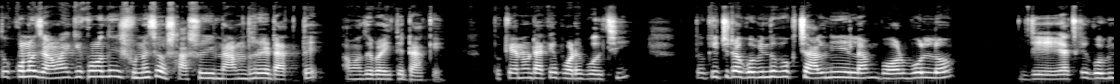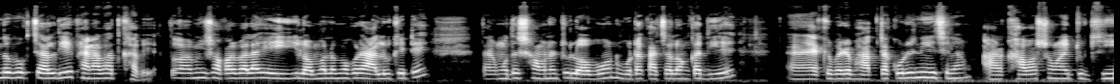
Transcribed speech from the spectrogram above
তো কোনো জামাইকে কোনো দিন শুনেছো? শাশুড়ির নাম ধরে ডাকতে, আমাদের বাড়িতে ডাকে। তো কেন ডাকে পরে বলছি। তো কিছুটা গোবিন্দভোগ চাল নিয়ে এলাম। বর বলল যে, আজকে গোবিন্দভোগ চাল দিয়ে ফেনা ভাত খাবে। তো আমি সকালবেলায় এই লম্বা লম্বা করে আলু কেটে, তার মধ্যে সামান্য একটু লবণ, গোটা কাঁচা লঙ্কা দিয়ে একেবারে ভাতটা করে নিয়েছিলাম। আর খাওয়ার সময় একটু ঘি,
